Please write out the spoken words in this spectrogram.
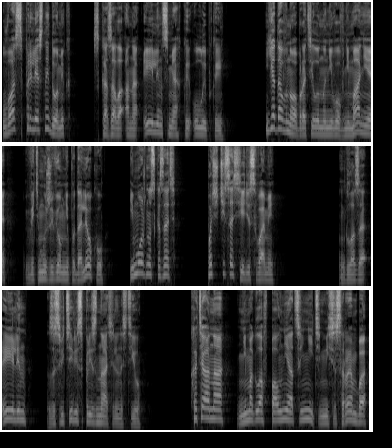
«У вас прелестный домик», — сказала она Эйлин с мягкой улыбкой. «Я давно обратила на него внимание, ведь мы живем неподалеку, и, можно сказать, почти соседи с вами». Глаза Эйлин засветились признательностью. Хотя она не могла вполне оценить миссис Рэмбо,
